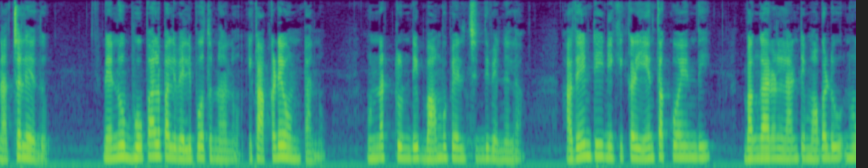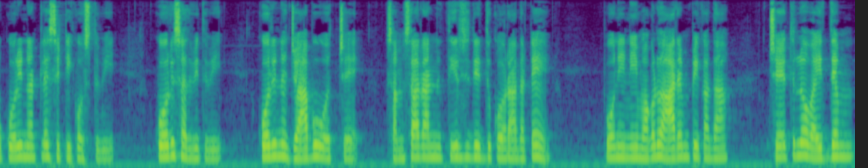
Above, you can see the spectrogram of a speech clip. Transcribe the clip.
నచ్చలేదు. నేను భూపాలపల్లి వెళ్ళిపోతున్నాను. ఇక అక్కడే ఉంటాను. ఉన్నట్టుండి బాంబు పేల్చింది వెన్నెల. అదేంటి? నీకు ఇక్కడ ఏం తక్కువైంది? బంగారం లాంటి మొగడు నువ్వు కోరినట్లే సిటీకి వస్తువి కోరి చదివితివి. కోరిన జాబు వచ్చే. సంసారాన్ని తీర్చిదిద్దుకోరాదటే. పోనీ నీ మొగడు ఆర్ఎంపీ కదా? చేతిలో వైద్యం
